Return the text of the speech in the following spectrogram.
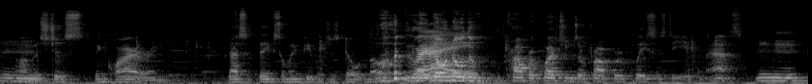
Um, Mhm. it's just inquiring. That's the thing. So many people just don't know, like don't know the proper questions or proper places to even ask. Mhm.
